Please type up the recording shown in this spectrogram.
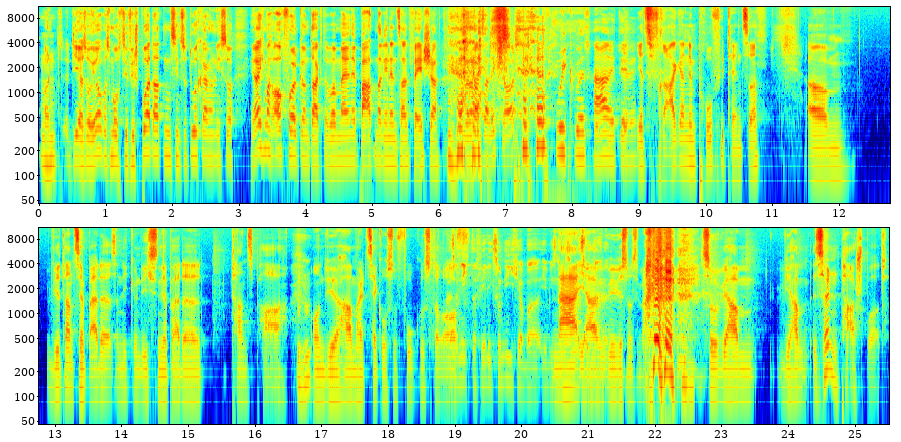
Mhm. Und die ja so, ja, was macht ihr für Sportarten? Sind so durchgegangen und ich so, ja, ich mache auch Vollkontakt, aber meine Partnerinnen sind Fascher. Und dann haben sie alle geschaut. Voll gut. Haare, David. Jetzt Frage an den Profitänzer. Ähm, wir tanzen ja beide, also Nick und ich sind ja beide Tanzpaar und wir haben halt sehr großen Fokus darauf. Also nicht der Felix und ich, aber ihr wisst Na was ich ja, meine. wir wissen, was ich meine. so, wir haben, wir haben, es ist halt ein Paarsport.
